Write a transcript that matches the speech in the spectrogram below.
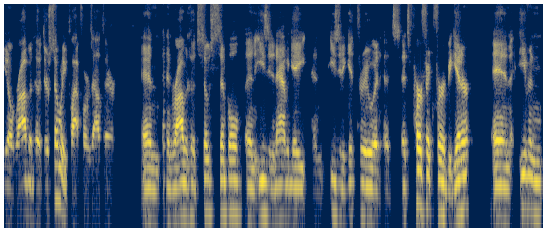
you know, Robinhood. There's so many platforms out there. and and Robinhood's so simple and easy to navigate and easy to get through, and it's it's perfect for a beginner and even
